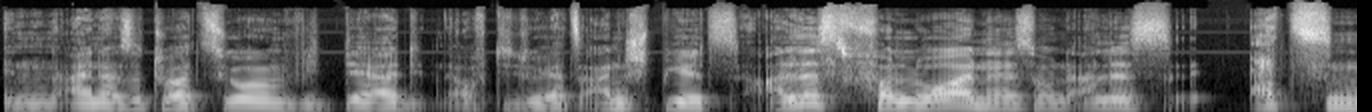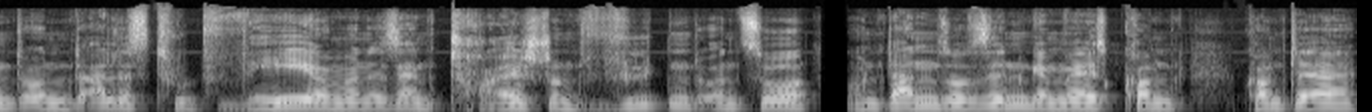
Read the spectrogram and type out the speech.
in einer Situation wie der, auf die du jetzt anspielst, alles verloren ist und alles ätzend und alles tut weh und man ist enttäuscht und wütend und so. Und dann so sinngemäß kommt, kommt der,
